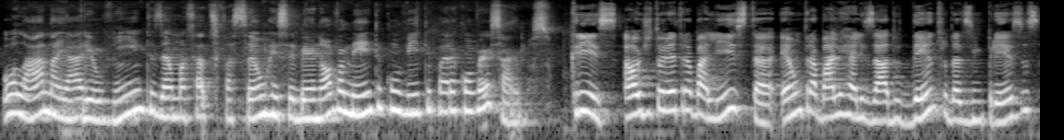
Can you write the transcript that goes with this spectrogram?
Olá, Nayara e ouvintes. É uma satisfação receber novamente o convite para conversarmos. Cris, a auditoria trabalhista é um trabalho realizado dentro das empresas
